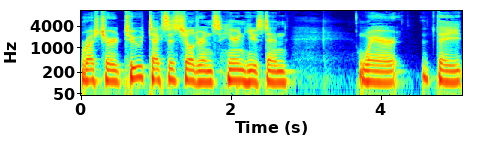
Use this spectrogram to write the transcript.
Rushed her to Texas Children's here in Houston, where they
